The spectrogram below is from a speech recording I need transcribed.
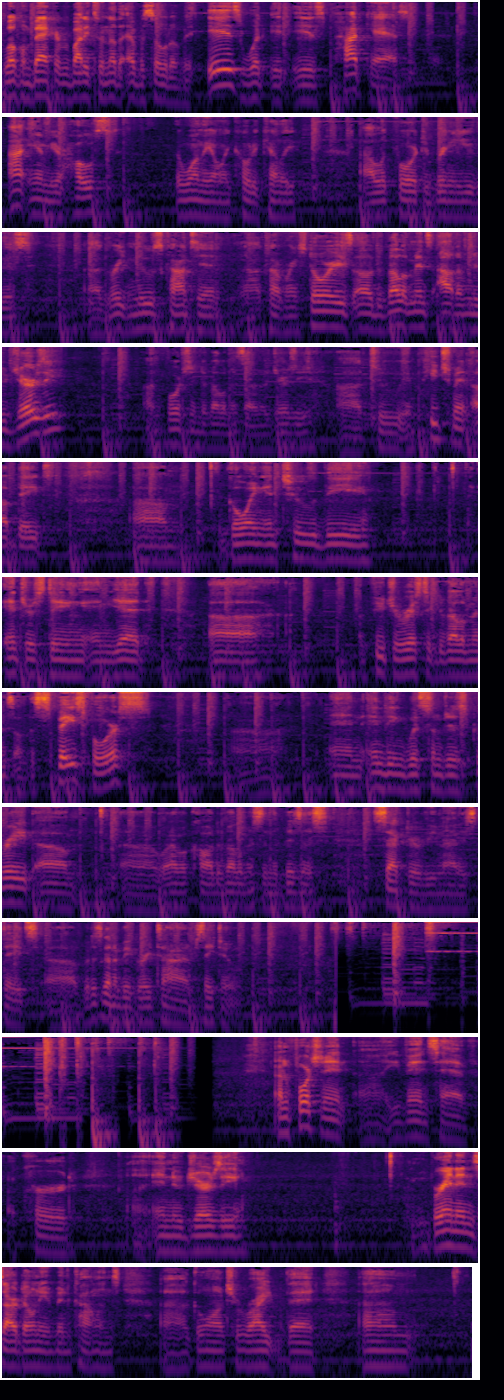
Welcome back, everybody, to another episode of It Is What It Is podcast. I am your host, the one, the only Cody Kelly. I look forward to bringing you this uh, great news content uh, covering stories of developments out of New Jersey, unfortunate developments out of New Jersey, uh, to impeachment updates, um, going into the interesting and yet uh, futuristic developments of the Space Force, uh, and ending with some just great, um, uh, what I would call developments in the business sector of the United States. Uh, but it's going to be a great time. Stay tuned. Unfortunate uh, events have occurred uh, in New Jersey. Brandon Zardoni and Ben Collins uh, go on to write that um,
